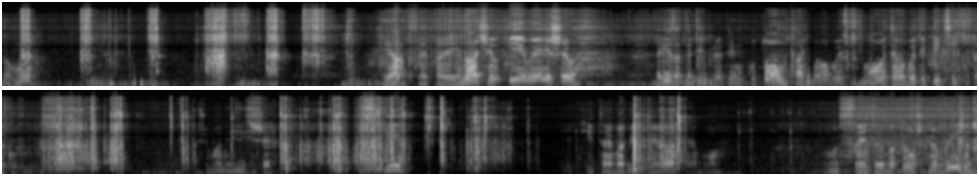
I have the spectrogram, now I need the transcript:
Тому я все переіначив і вирішив різати під прямим кутом, так би мовити, робити піксельку таку. Ось у мене є ще куски, які треба підбирати або ось цей треба трошки обрізати.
